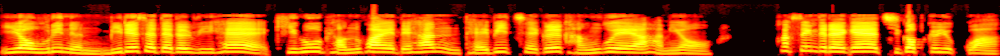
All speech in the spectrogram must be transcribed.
이어 우리는 미래 세대를 위해 기후 변화에 대한 대비책을 강구해야 하며 학생들에게 직업 교육과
